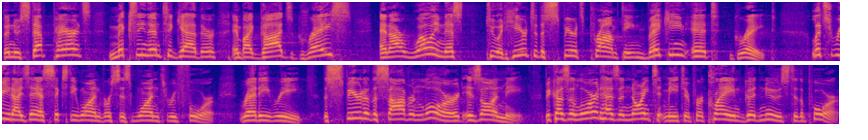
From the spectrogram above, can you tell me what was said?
the new step parents, mixing them together, and by God's grace and our willingness to adhere to the Spirit's prompting, making it great. Let's read Isaiah 61, verses 1 through 4. Ready, read. The Spirit of the sovereign Lord is on me, because the Lord has anointed me to proclaim good news to the poor.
